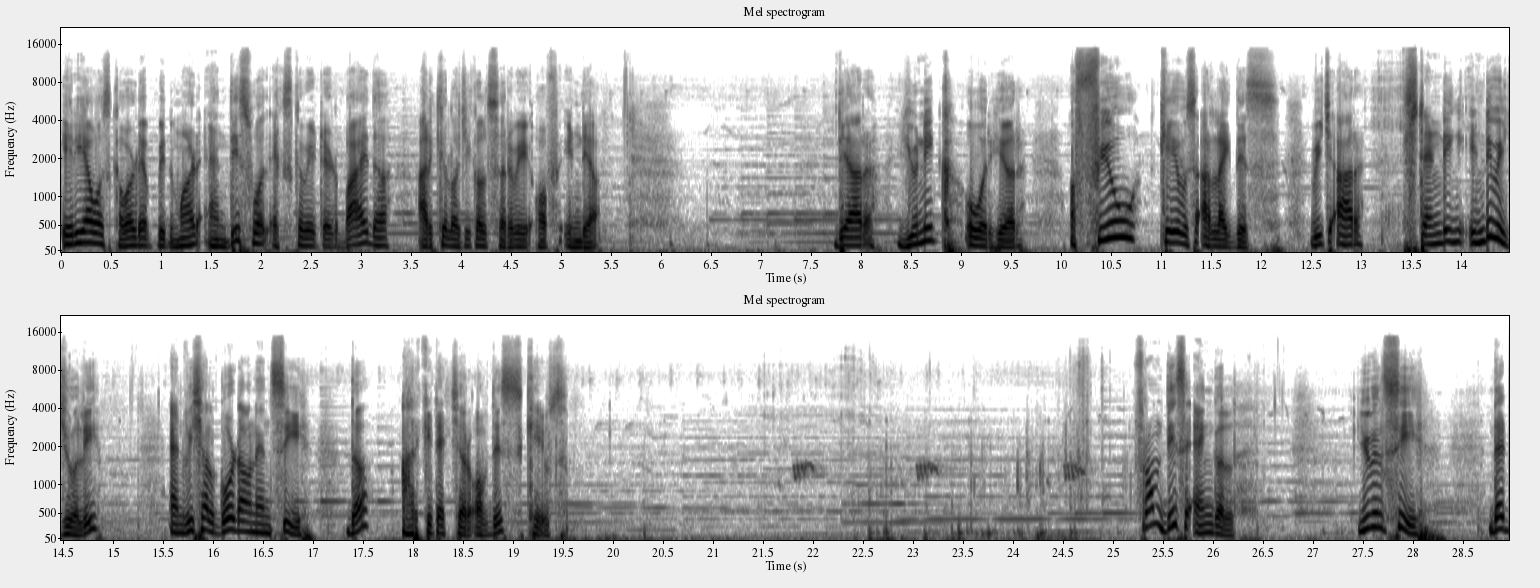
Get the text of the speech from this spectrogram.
area was covered up with mud and this was excavated by the archaeological survey of india. They are unique over here. A few caves are like this which are standing individually and we shall go down and see the architecture of these caves. From this angle you will see that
